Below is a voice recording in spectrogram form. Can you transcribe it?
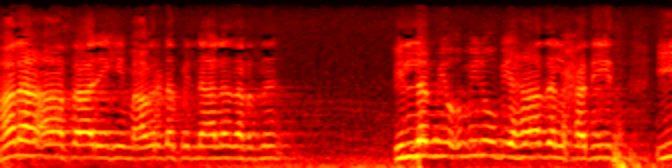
അല ആസാരിഹിം അവരുടെ പിന്നാലെ നടന്ന് ഇല്ലം യുമിനു ബിഹാദൽ ഹദീസ് ഈ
